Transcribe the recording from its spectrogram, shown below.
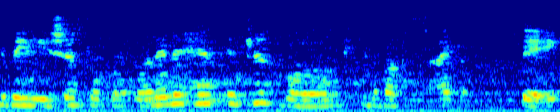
the baby is just over one and a half inches long and about the size of a big.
